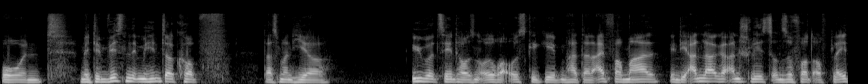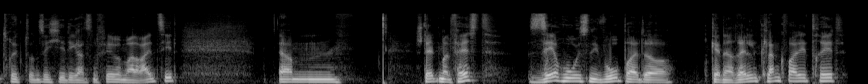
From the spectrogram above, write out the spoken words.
und mit dem Wissen im Hinterkopf, dass man hier über 10.000 Euro ausgegeben hat, dann einfach mal in die Anlage anschließt und sofort auf Play drückt und sich hier die ganzen Filme mal reinzieht, ähm, stellt man fest, sehr hohes Niveau bei der generellen Klangqualität,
